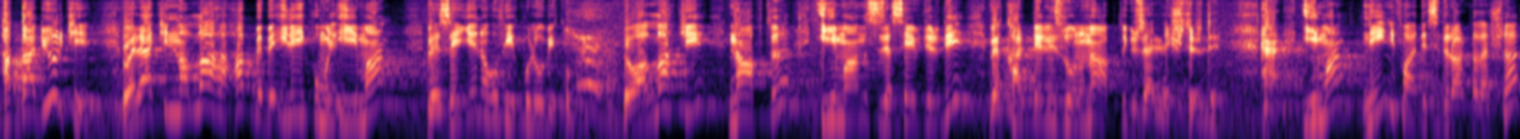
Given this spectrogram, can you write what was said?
Hatta diyor ki: "Velakinnallaha habbebe ileykumul iman ve zeyyenehu fi kulubikum. Ve Allah ki ne yaptı? İmanı size sevdirdi ve kalplerinizde onu ne yaptı? Güzelleştirdi. He, iman neyin ifadesidir arkadaşlar?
